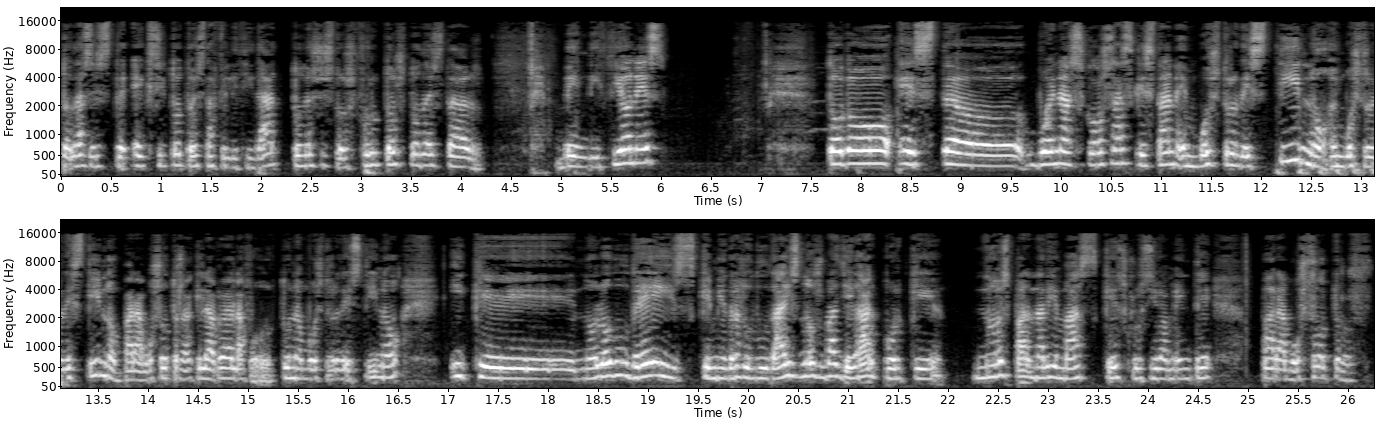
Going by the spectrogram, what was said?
todo este éxito, toda esta felicidad, todos estos frutos, todas estas bendiciones, todo estas buenas cosas que están en vuestro destino, en vuestro destino para vosotros, aquí la rueda de la fortuna en vuestro destino, y que no lo dudéis, que mientras lo dudáis no os va a llegar porque no es para nadie más que exclusivamente para vosotros.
